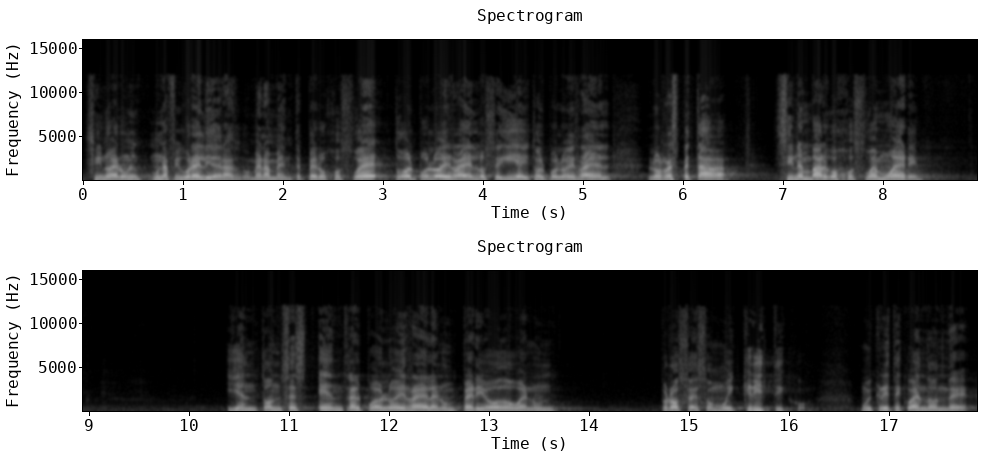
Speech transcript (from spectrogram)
sino era una figura de liderazgo meramente. Pero Josué, todo el pueblo de Israel lo seguía y todo el pueblo de Israel lo respetaba. Sin embargo, Josué muere y entonces entra el pueblo de Israel en un periodo o en un proceso muy crítico, muy crítico en donde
